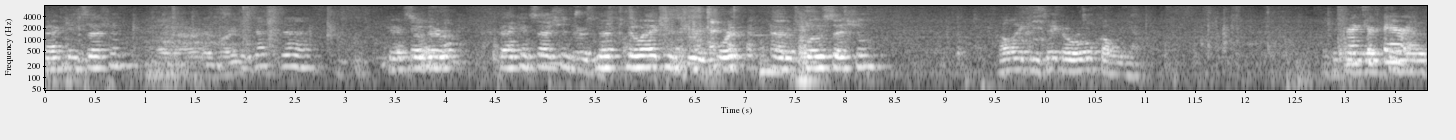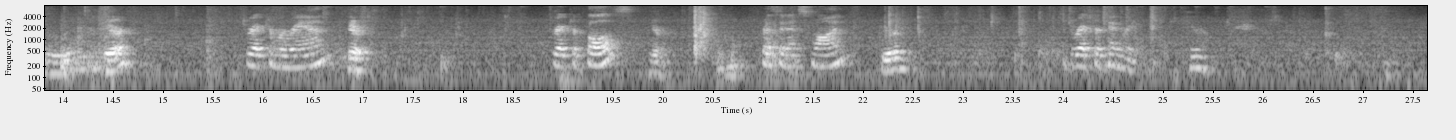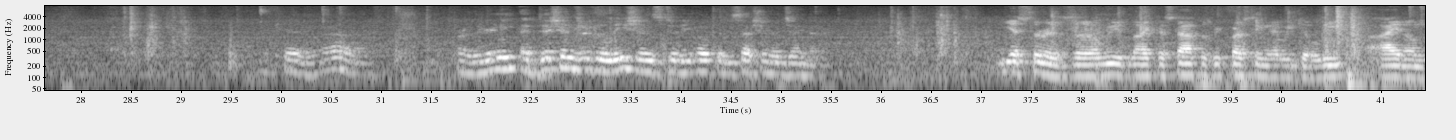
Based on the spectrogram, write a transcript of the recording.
back in session? Uh, okay, so they're back in session, there's no, no actions to report out of closed session. Holly can take a roll call again. Director everybody came Farrell. out of the room. Here? Director Moran? Here. Director Fultz? Here. President Swan? Here? Director Henry? Okay, uh, are there any additions or deletions to the open session agenda? Yes, there is. Uh, we, like, the staff is requesting that we delete item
